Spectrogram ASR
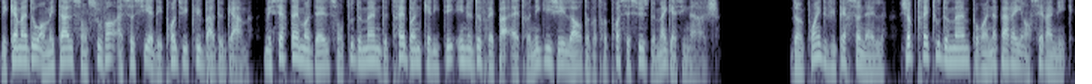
les camados en métal sont souvent associés à des produits plus bas de gamme, mais certains modèles sont tout de même de très bonne qualité et ne devraient pas être négligés lors de votre processus de magasinage. D'un point de vue personnel, j'opterais tout de même pour un appareil en céramique,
